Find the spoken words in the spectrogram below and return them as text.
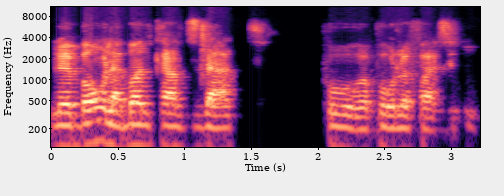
le bon, la bonne candidate pour, pour le faire, c'est tout.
